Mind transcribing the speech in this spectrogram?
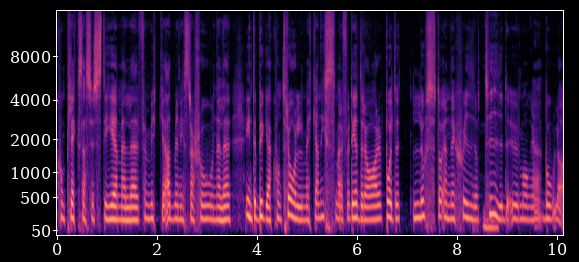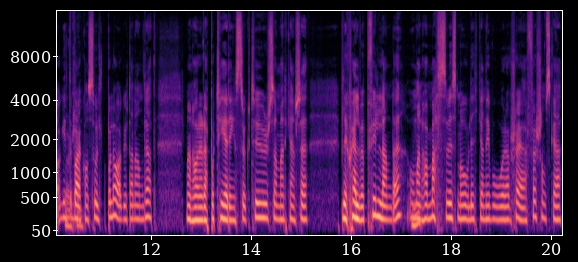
komplexa system eller för mycket administration eller inte bygga kontrollmekanismer för det drar både lust och energi och tid ur många bolag, inte bara konsultbolag utan andra. Att man har en rapporteringsstruktur som man kanske blir självuppfyllande. Och Mm. man har massvis med olika nivåer av chefer som ska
